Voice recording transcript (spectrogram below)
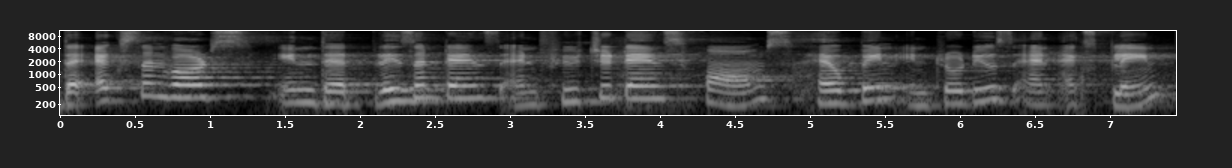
the action words in their present tense and future tense forms have been introduced and explained.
